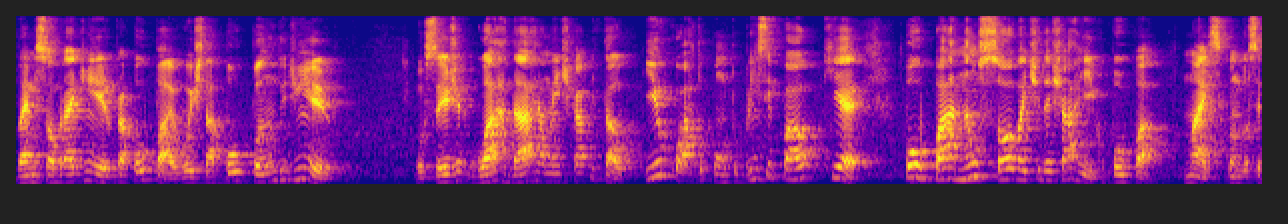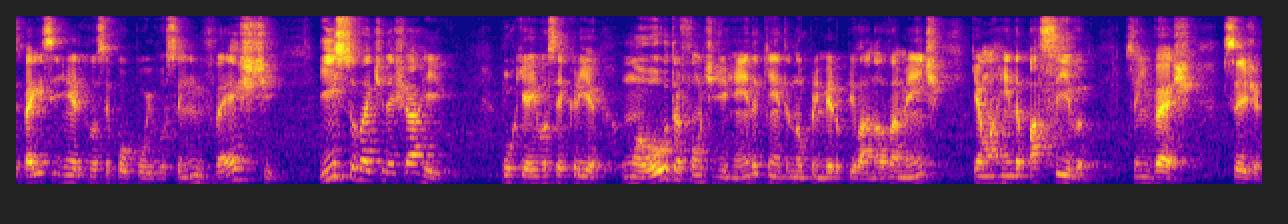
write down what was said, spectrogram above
vai me sobrar dinheiro para poupar. Eu vou estar poupando dinheiro. Ou seja, guardar realmente capital. E o quarto ponto principal, que é poupar não só vai te deixar rico, poupar, mas quando você pega esse dinheiro que você poupou e você investe, isso vai te deixar rico porque aí você cria uma outra fonte de renda que entra no primeiro pilar novamente, que é uma renda passiva. Você investe, seja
